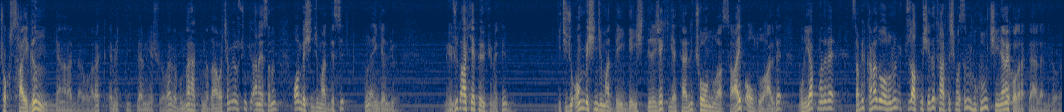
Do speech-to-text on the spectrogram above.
çok saygın generaller olarak emekliliklerini yaşıyorlar. Ve bunlar hakkında dava açamıyoruz. Çünkü anayasanın 15. maddesi bunu engelliyor. Mevcut AKP hükümeti geçici 15. maddeyi değiştirecek yeterli çoğunluğa sahip olduğu halde bunu yapmadı ve Sabih Kanadoğlu'nun 367 tartışmasının hukuku çiğnemek olarak değerlendiriyorlar.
